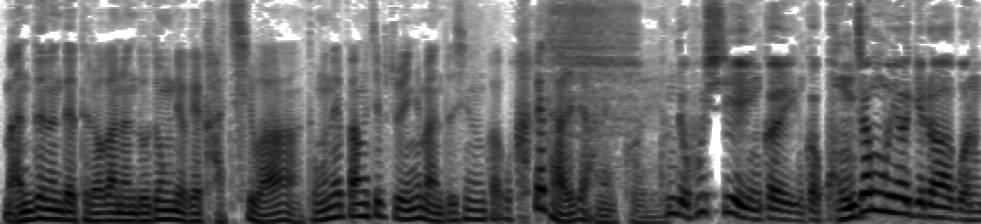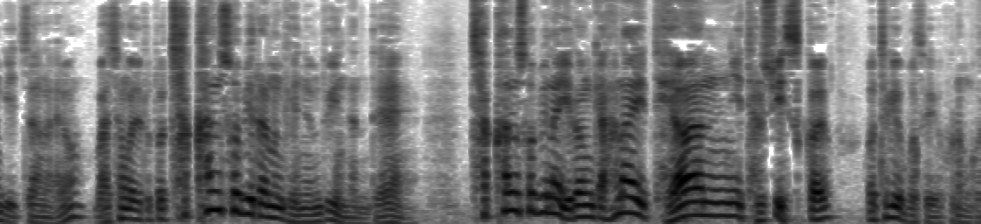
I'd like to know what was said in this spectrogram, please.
만드는 데 들어가는 노동력의 가치와 동네 빵집 주인이 만드시는 거하고 크게 다르지 않을 거예요. 근데 혹시 그러니까, 그러니까 공정무역이라고 하는 게 있잖아요. 마찬가지로 또 착한 소비라는 개념도 있는데 착한 소비나 이런 게 하나의 대안이 될 수 있을까요? 어떻게 보세요 그런 거?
